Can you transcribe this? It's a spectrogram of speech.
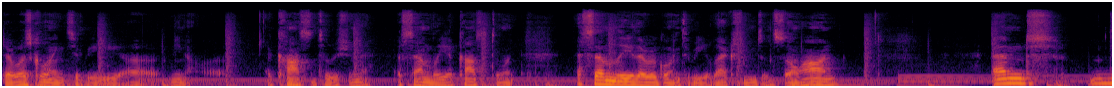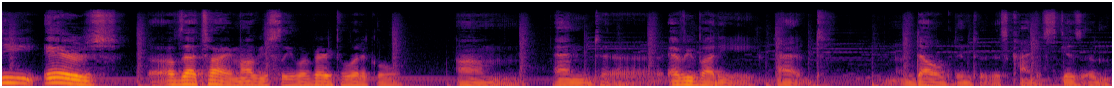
there was going to be, uh, you know, a constitution assembly, a constituent assembly. There were going to be elections and so on, and the heirs of that time obviously were very political, um, and uh, everybody had you know, delved into this kind of schism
